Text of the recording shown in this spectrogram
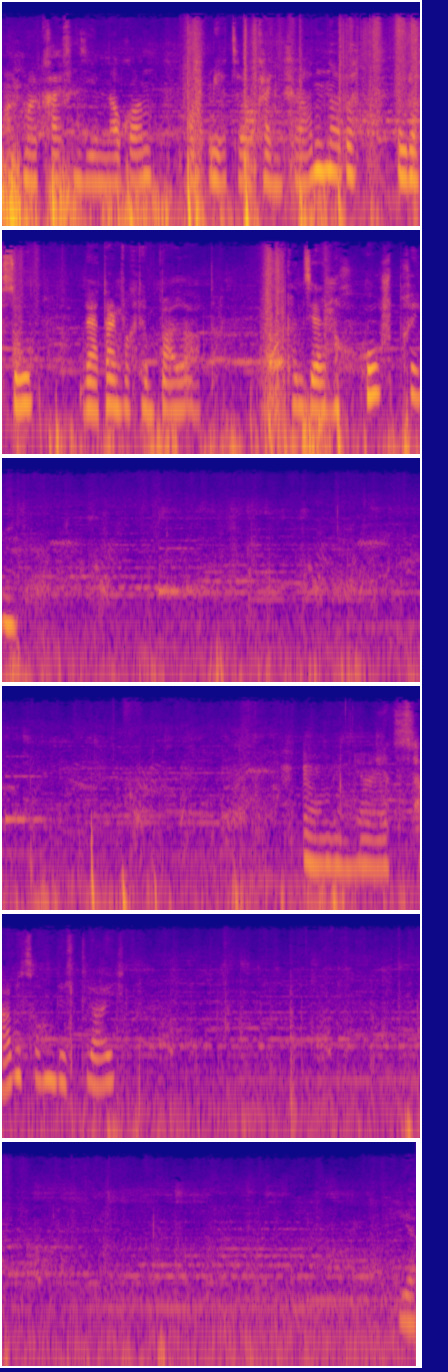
Manchmal greifen sie ihn auch an. Macht mir zwar keinen Schaden, aber oder so. Wehrt einfach den Ball ab. Dann können sie ja noch hochspringen. Ähm, ja, jetzt habe ich es hoffentlich gleich. Ja.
